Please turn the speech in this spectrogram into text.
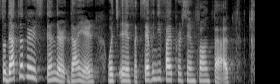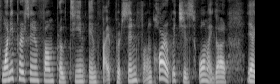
So that's a very standard diet, which is like 75% from fat, 20% from protein, and 5% from carb, which is, oh my God, yeah,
